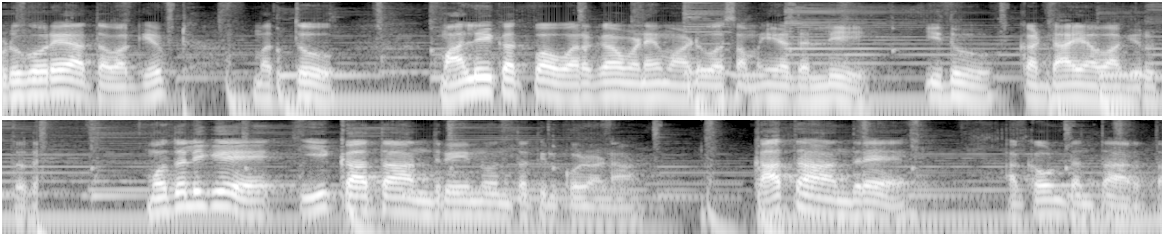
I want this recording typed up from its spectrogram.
ಉಡುಗೊರೆ ಅಥವಾ ಗಿಫ್ಟ್ ಮತ್ತು ಮಾಲೀಕತ್ವ ವರ್ಗಾವಣೆ ಮಾಡುವ ಸಮಯದಲ್ಲಿ ಇದು ಕಡ್ಡಾಯವಾಗಿರುತ್ತದೆ. ಮೊದಲಿಗೆ ಈ ಖಾತಾ ಏನು ಅಂತ ತಿಳ್ಕೊಳ್ಳೋಣ. ಖಾತಾ ಅಂದರೆ ಅಕೌಂಟ್ ಅಂತ ಅರ್ಥ.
